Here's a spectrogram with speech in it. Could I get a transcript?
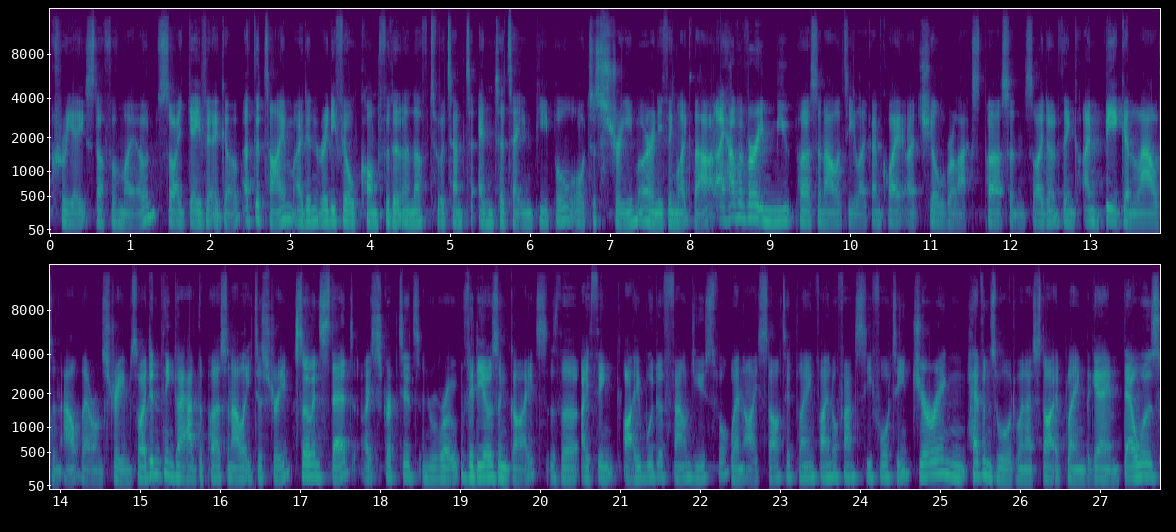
create stuff of my own. So I gave it a go. At the time, I didn't really feel confident enough to attempt to entertain people or to stream or anything like that. I have a very mute personality, like I'm quite a chill, relaxed person. So I don't think I'm big and loud and out there on stream. So I didn't think I had the personality to stream. So instead, I scripted and wrote videos and guides that I think I would have found useful when I started playing Final Fantasy XIV. During Heavensward, when I started playing the game, there was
